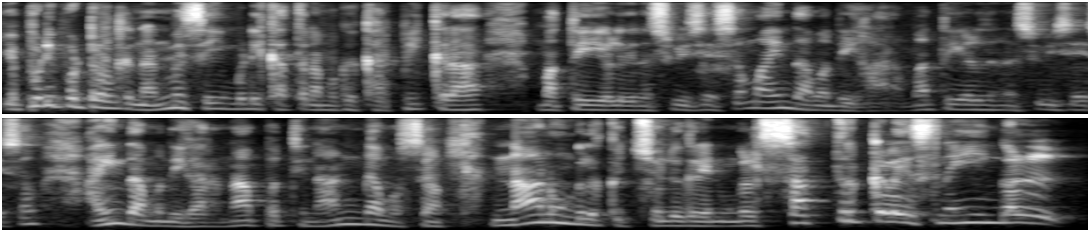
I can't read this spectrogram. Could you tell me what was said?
எப்படிப்பட்டவர்களுக்கு நன்மை செய்யும்படி கத்த நமக்கு கற்பிக்கிறார்? மற்ற எழுதின சுவிசேஷம் ஐந்தாம் அதிகாரம். மற்ற எழுதின சுவிசேஷம் ஐந்தாம் அதிகாரம் நாற்பத்தி நான்காம் வருஷம் நான் உங்களுக்கு சொல்லுகிறேன். உங்கள் சத்துருக்களை சிநேகியுங்கள்.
